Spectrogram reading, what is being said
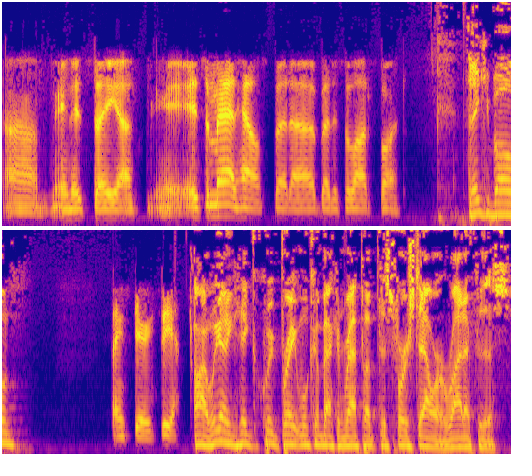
Um, and it's a uh, it's a madhouse, but uh, but it's a lot of fun. Thank you, Bone. Thanks, Gary. See ya. All right, we got to take a quick break. We'll come back and wrap up this first hour right after this.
